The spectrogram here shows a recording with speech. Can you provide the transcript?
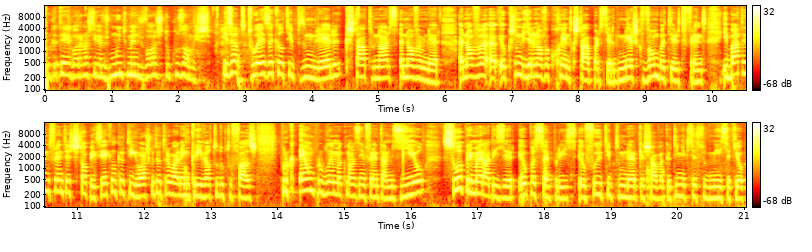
Porque até agora nós tivemos muito menos voz do que os homens. Exato, tu és aquele tipo de mulher que está a tornar-se a nova mulher. A nova, eu costumo dizer a nova corrente que está a aparecer de mulheres que vão bater de frente e batem de frente a estes tópicos. E é aquilo que eu te digo, eu acho que o teu trabalho é incrível, tudo o que tu fazes, porque é um problema que nós enfrentamos. E eu sou a primeira a dizer, eu passei por isso, eu fui o tipo de mulher que achava que eu tinha que ser submissa, que eu,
